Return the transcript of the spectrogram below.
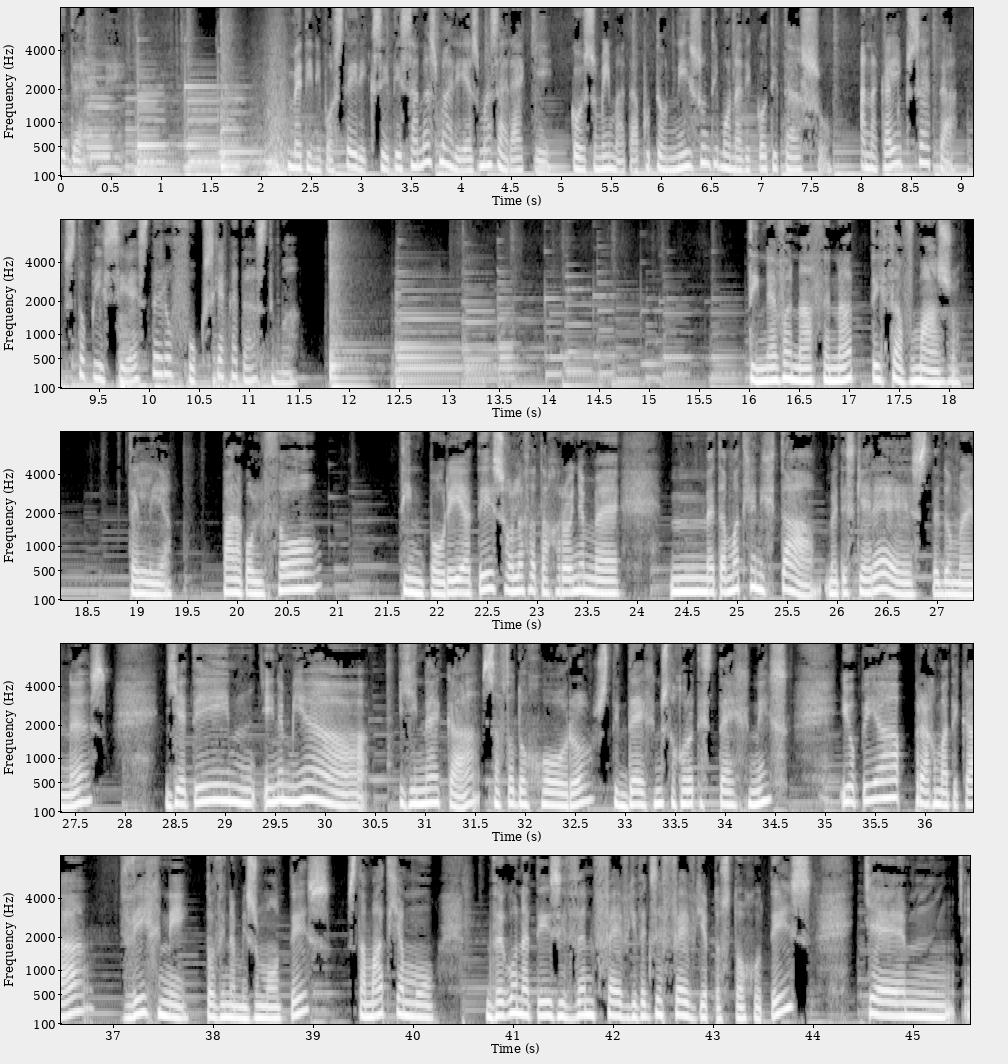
την τέχνη. Με την υποστήριξη της Άννας Μαρίας Μαζαράκη, κοσμήματα που τονίζουν τη μοναδικότητά σου. Ανακάλυψέ τα στο πλησιέστερο φούξια κατάστημα. Την Εύα Νάθενα τη θαυμάζω. Τελεία. Παρακολουθώ την πορεία της όλα αυτά τα χρόνια με, με τα μάτια ανοιχτά, με τις κεραίες τεντωμένες, γιατί είναι μια γυναίκα σε αυτό το χώρο, στην τέχνη, στο χώρο της τέχνης, η οποία πραγματικά δείχνει το δυναμισμό της, στα μάτια μου δεν γονατίζει, δεν φεύγει, δεν ξεφεύγει από το στόχο της. Και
